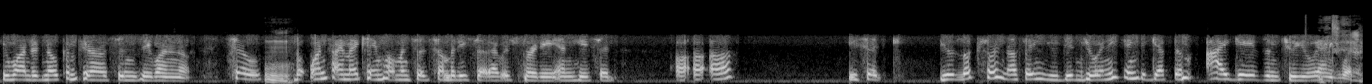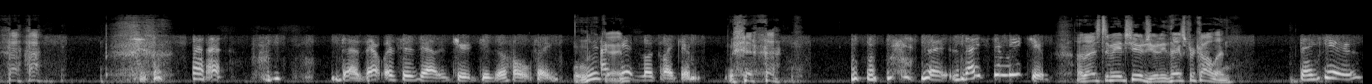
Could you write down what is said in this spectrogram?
He wanted no comparisons. He wanted no. So, Hmm. but one time I came home and said somebody said I was pretty, and he said, uh uh uh. He said, "Your looks are nothing. You didn't do anything to get them. I gave them to you anyway." that that was his attitude to the whole thing. I did look like him. nice to meet you. Uh, nice to meet you, Judy. Thanks for calling. Thank you.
